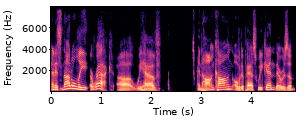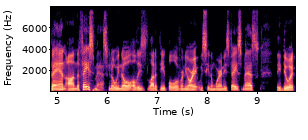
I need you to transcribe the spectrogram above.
And it's not only Iraq. Uh, we have in Hong Kong over the past weekend, there was a ban on the face mask. You know, we know all these a lot of people over in the Orient. We see them wearing these face masks. They do it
